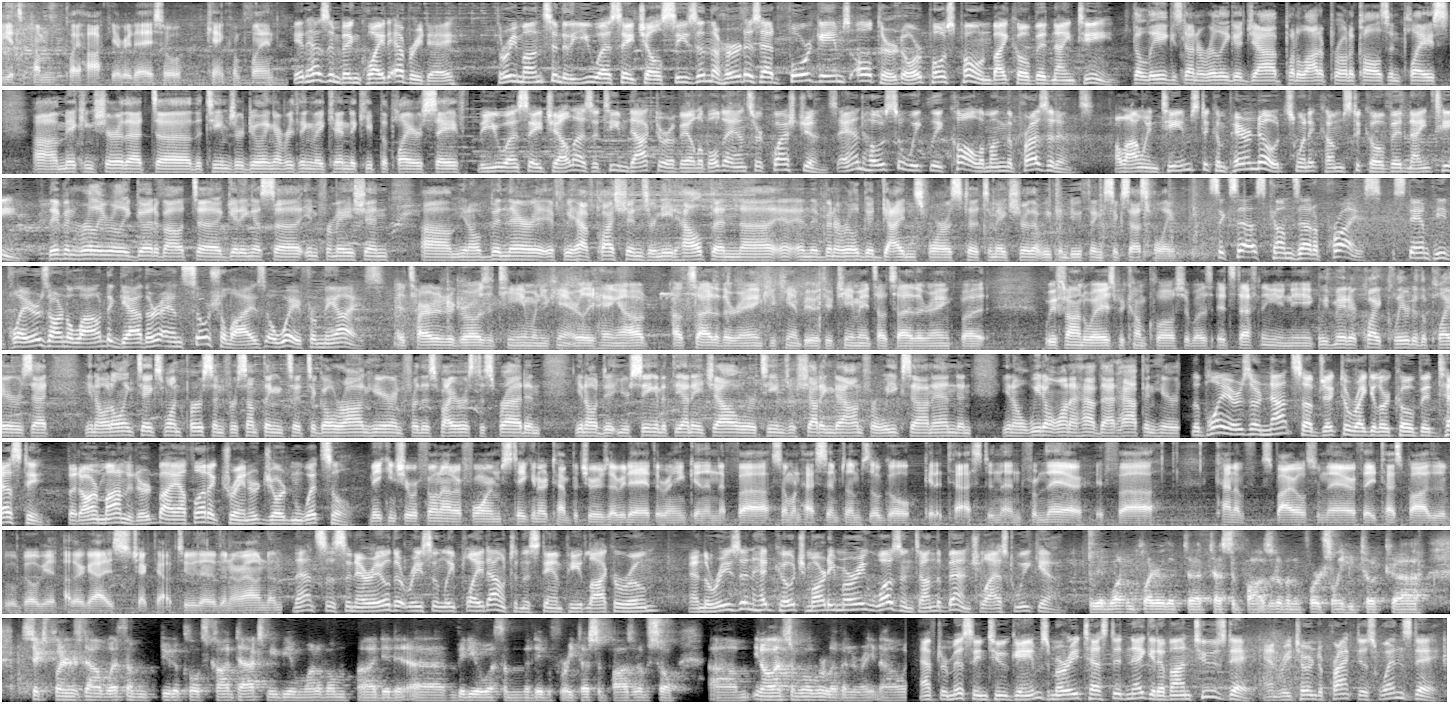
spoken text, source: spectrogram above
we get to come and play hockey every day, so can't complain. It hasn't been quite every day. Three months into the USHL season, the Herd has had four games altered or postponed by COVID 19. The league's done a really good job, put a lot of protocols in place, uh, making sure that uh, the teams are doing everything they can to keep the players safe. The USHL has a team doctor available to answer questions and hosts a weekly call among the presidents allowing teams to compare notes when it comes to COVID 19. They've been really, really good about uh, getting us uh, information. Um, you know, been there if we have questions or need help, and, uh, and, and, they've been a real good guidance for us to, to make sure that we can do things successfully. Success comes at a price. Stampede players aren't allowed to gather and socialize away from the ice. It's harder to grow as a team when you can't really hang out outside of the rink. You can't be with your teammates outside of the rink, but we found ways to become closer, but it's definitely unique. We've made it quite clear to the players that, you know, it only takes one person for something to, to go wrong here and for this virus to spread. And, you know, you're seeing it at the NHL where teams are shutting down for weeks on end. And, you know, we don't want to have that happen here. The players are not subject to regular COVID testing but are monitored by athletic trainer Jordan Witzel. Making sure we're filling out our forms, taking our temperatures every day at the rink, and then if uh, someone has symptoms, they'll go get a test. And then from there, if uh, kind of spirals from there, if they test positive, we'll go get other guys checked out too that have been around them. That's a scenario that recently played out in the Stampede locker room. And the reason head coach Marty Murray wasn't on the bench last weekend. We had one player that uh, tested positive, and unfortunately, he took uh, six players down with him due to close contacts. Me being one of them, uh, I did a video with him the day before he tested positive. So, um, you know, that's the world we're living in right now. After missing two games, Murray tested negative on Tuesday and returned to practice Wednesday.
